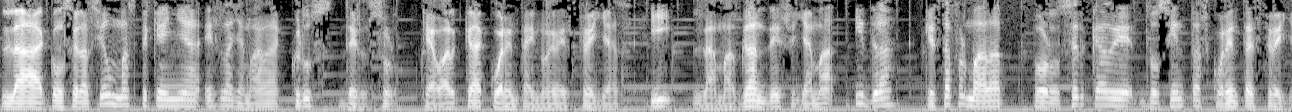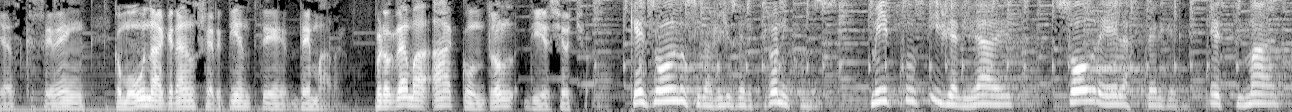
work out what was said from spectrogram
La constelación más pequeña es la llamada Cruz del Sur, que abarca 49 estrellas, y la más grande se llama Hydra, que está formada por cerca de 240 estrellas que se ven como una gran serpiente de mar. Programa A Control 18. ¿Qué son los cigarrillos electrónicos? Mitos y realidades sobre el Asperger. Esto y más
